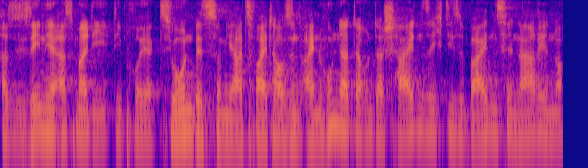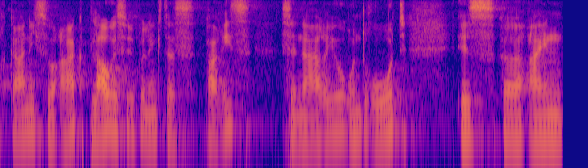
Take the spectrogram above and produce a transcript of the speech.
also Sie sehen hier erstmal die, die Projektion bis zum Jahr 2100, da unterscheiden sich diese beiden Szenarien noch gar nicht so arg. Blau ist übrigens das Paris-Szenario und Rot ist äh, ein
